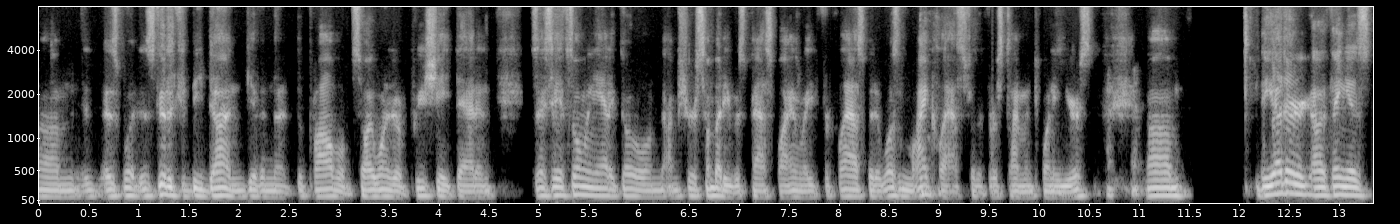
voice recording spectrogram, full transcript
um, as what as good as could be done given the, the problem. So I wanted to appreciate that. And as I say, it's only anecdotal, and I'm sure somebody was passed by and late for class, but it wasn't my class for the first time in 20 years. Um, the other uh, thing is,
